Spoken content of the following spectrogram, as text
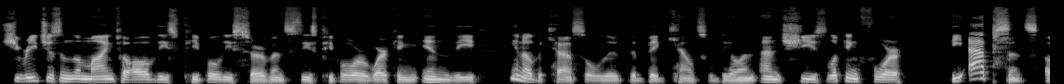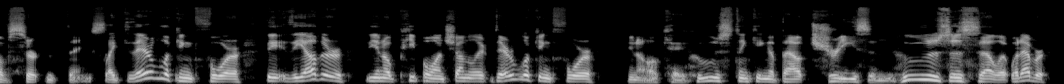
She reaches in the mind to all of these people, these servants, these people who are working in the, you know, the castle, the, the big council deal, and, and she's looking for the absence of certain things. Like they're looking for the the other, you know, people on Chandilar, they're looking for you know, okay, who's thinking about treason? Who's a zealot? Whatever.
